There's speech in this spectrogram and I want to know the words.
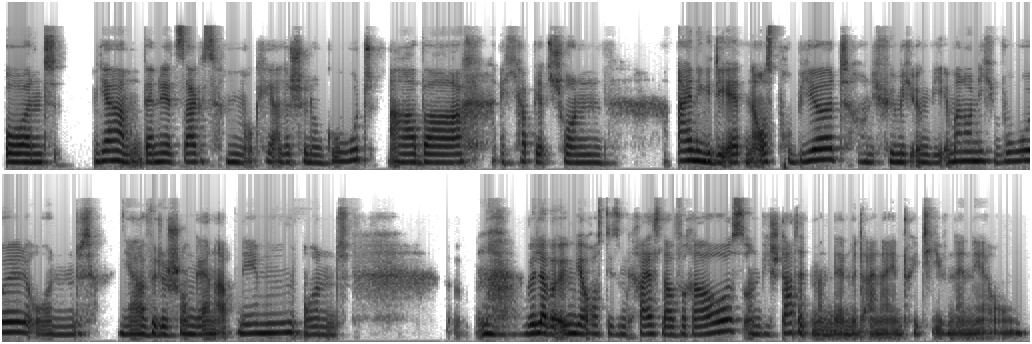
Und ja, wenn du jetzt sagst, hm, okay, alles schön und gut, aber ich habe jetzt schon einige Diäten ausprobiert und ich fühle mich irgendwie immer noch nicht wohl und ja, würde schon gern abnehmen und äh, will aber irgendwie auch aus diesem Kreislauf raus. Und wie startet man denn mit einer intuitiven Ernährung?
